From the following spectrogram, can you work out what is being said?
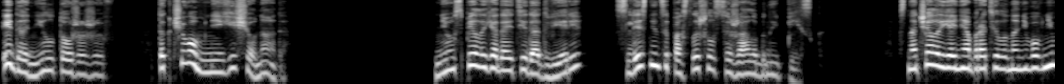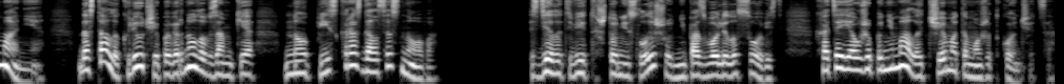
и Данил тоже жив. Так чего мне еще надо? Не успела я дойти до двери, с лестницы послышался жалобный писк. Сначала я не обратила на него внимания, достала ключ и повернула в замке, но писк раздался снова. Сделать вид, что не слышу, не позволила совесть, хотя я уже понимала, чем это может кончиться.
